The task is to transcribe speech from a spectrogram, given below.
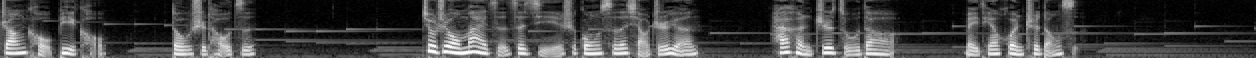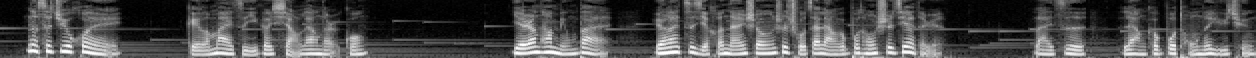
张口闭口都是投资，就只有麦子自己是公司的小职员，还很知足的每天混吃等死。那次聚会。给了麦子一个响亮的耳光，也让他明白，原来自己和男生是处在两个不同世界的人，来自两个不同的鱼群。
